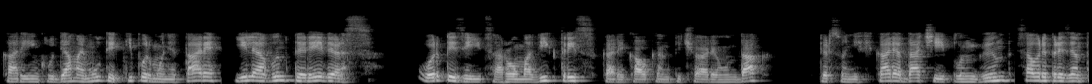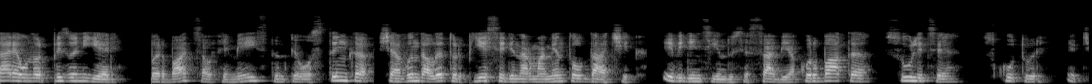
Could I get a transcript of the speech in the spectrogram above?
care includea mai multe tipuri monetare, ele având pe revers ori pe zeița Roma Victris, care calcă în picioare un dac, personificarea Daciei plângând sau reprezentarea unor prizonieri, bărbați sau femei stând pe o stâncă și având alături piese din armamentul dacic, evidențiindu-se sabia curbată, sulițe, scuturi, etc.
